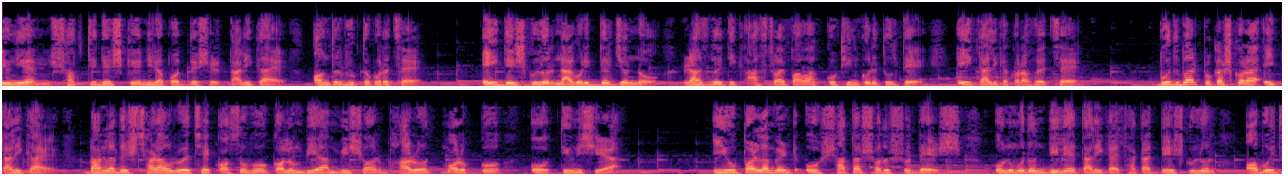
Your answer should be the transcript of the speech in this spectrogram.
ইউনিয়ন সাতটি দেশকে নিরাপদ দেশের তালিকায় অন্তর্ভুক্ত করেছে। এই দেশগুলোর নাগরিকদের জন্য রাজনৈতিক আশ্রয় পাওয়া কঠিন করে তুলতে এই তালিকা করা হয়েছে। বুধবার প্রকাশ করা এই তালিকায় বাংলাদেশ ছাড়াও রয়েছে কসোভো, কলম্বিয়া, মিশর, ভারত, মরক্কো ও তিউনিশিয়া ইউ পার্লামেন্ট ও সাতাশ সদস্য দেশ অনুমোদন দিলে তালিকায় থাকা দেশগুলোর অবৈধ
